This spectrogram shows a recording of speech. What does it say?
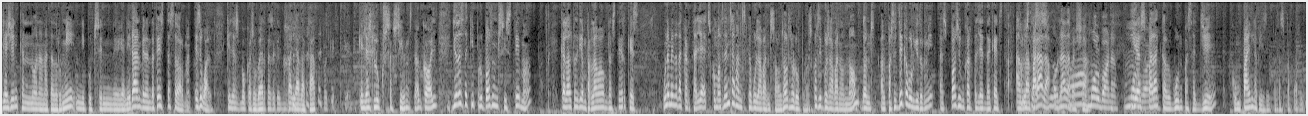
Hi ha gent que no han anat a dormir, ni potser no hi aniran, venen de festa, s'adormen. És igual, aquelles boques obertes, aquell ballar de cap, aqu- aqu- aquelles luxacions de coll. Jo des d'aquí proposo un sistema que l'altre dia en parlàvem amb l'Ester, que és una mena de cartellets, com els nens abans que volaven sols als aeroports, que els hi posaven el nom, doncs el passatger que vulgui dormir es posi un cartellet d'aquests amb la parada on ha de baixar. Oh, molt bona, molt I esperar bona. que algun passatger, company, l'avisi per despertar-lo.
